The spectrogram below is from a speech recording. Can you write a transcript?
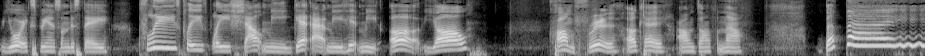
your experience on this day, please, please, please shout me, get at me, hit me up, yo. Come free. Okay, I'm done for now. Bye bye.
